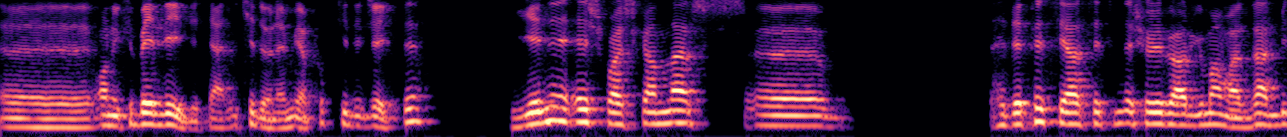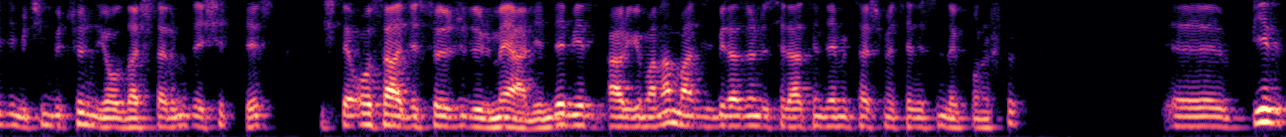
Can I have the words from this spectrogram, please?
e, 12 belliydi. Yani iki dönem yapıp gidecekti. Yeni eş başkanlar e, HDP siyasetinde şöyle bir argüman vardır. Yani bizim için bütün yoldaşlarımız eşittir. İşte o sadece sözcüdür mealinde bir argüman ama biraz önce Selahattin Demirtaş meselesini de konuştuk e, bir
